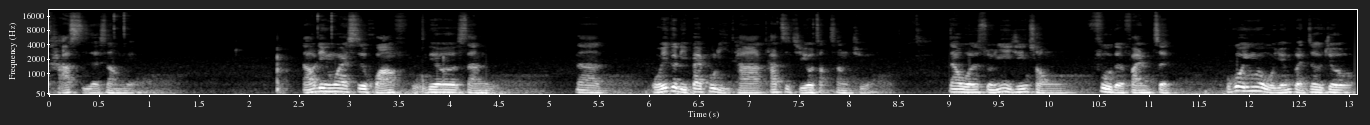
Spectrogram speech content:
卡死在上面。然后另外是华府六二三五，那我一个礼拜不理它，它自己又涨上去了，那我的损益已经从负的翻正。不过，因为我原本这个就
